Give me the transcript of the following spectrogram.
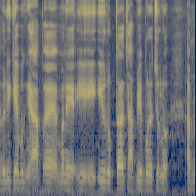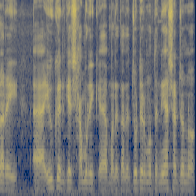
আমেরিকা এবং মানে ইউরোপ তারা চাপিয়ে পড়েছিল। আপনার এই ইউক্রেনকে সামরিক মানে তাদের জোটের মধ্যে নিয়ে আসার জন্য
